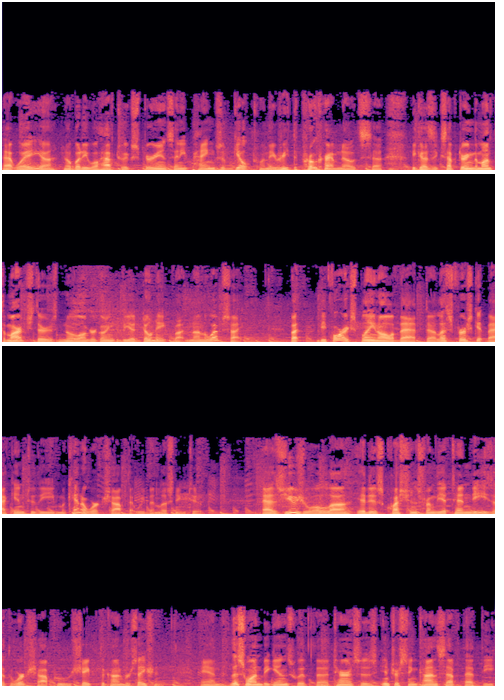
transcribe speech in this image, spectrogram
That way, uh, nobody will have to experience any pangs of guilt when they read the program notes, uh, because except during the month of March, there's no longer going to be a donate button on the website. But before I explain all of that, uh, let's first get back into the McKenna workshop that we've been listening to. As usual, uh, it is questions from the attendees at the workshop who shaped the conversation. And this one begins with uh, Terence's interesting concept that the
